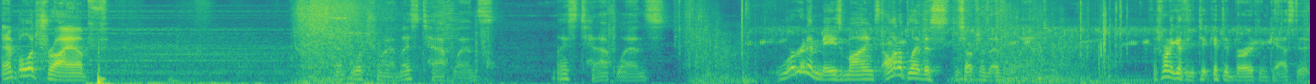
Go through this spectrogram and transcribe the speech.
Temple of Triumph. Temple of Triumph. Nice tap lands. Nice tap lands. We're going to Maze Mines. I want to play this Destructions as land. I just want to get to, get to Verdict and cast it.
